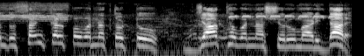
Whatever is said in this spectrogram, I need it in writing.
ಒಂದು ಸಂಕಲ್ಪವನ್ನ ತೊಟ್ಟು ಜಾಥವನ್ನ ಶುರು ಮಾಡಿದ್ದಾರೆ.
